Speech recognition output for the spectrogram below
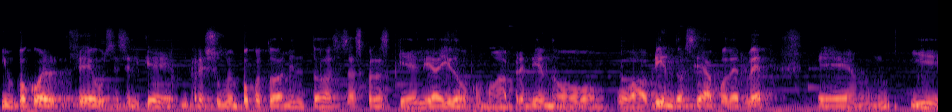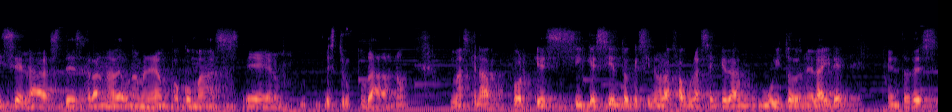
Y un poco el Zeus es el que resume un poco también todas esas cosas que él ha ido como aprendiendo o, abriéndose a poder ver eh, y se las desgrana de una manera un poco más eh, estructurada. ¿no? Más que nada porque sí que siento que si no la fábula se queda muy todo en el aire, entonces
